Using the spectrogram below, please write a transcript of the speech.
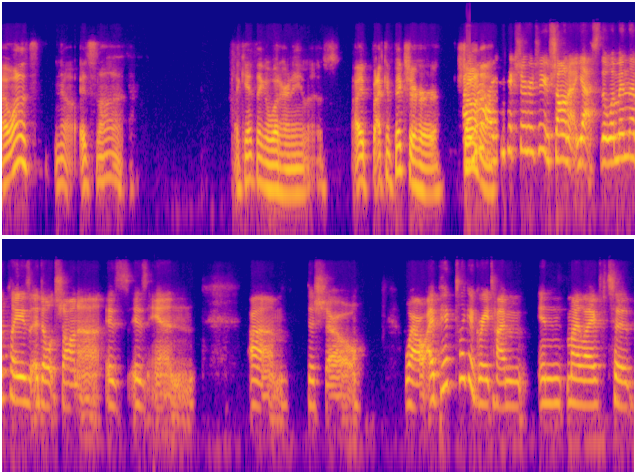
I want to. No, it's not. I can't think of what her name is. I I can picture her. I know, I can picture her too. Shauna, yes, the woman that plays adult Shauna is is in um the show. Wow, I picked like a great time in my life to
